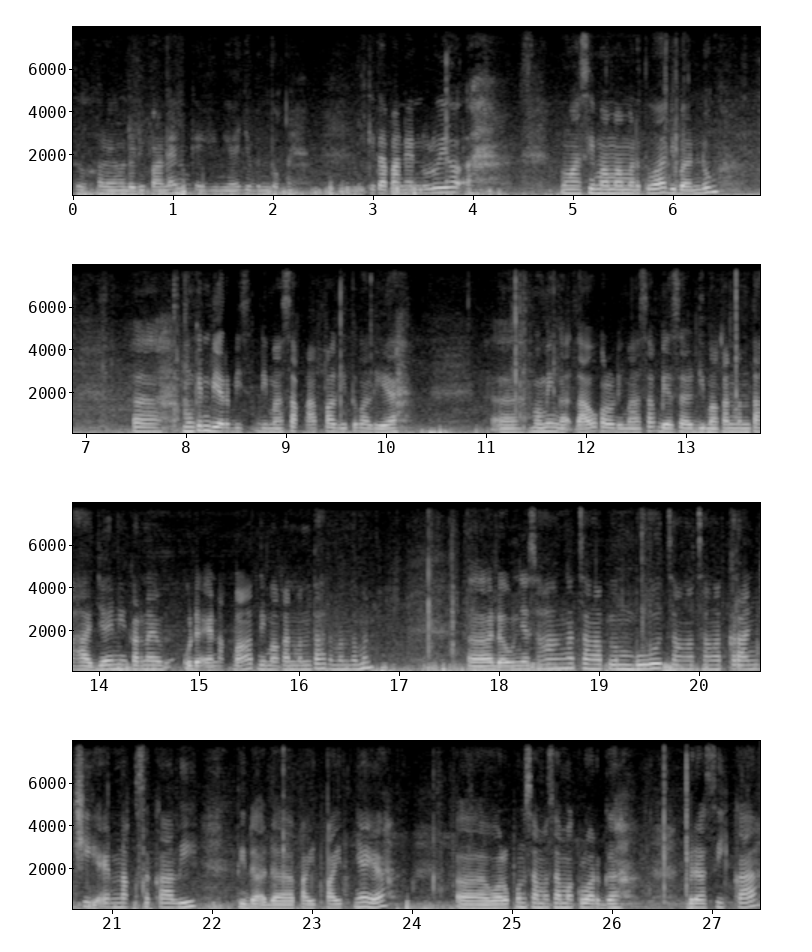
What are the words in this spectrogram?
Tuh, kalau yang udah dipanen kayak gini aja bentuknya. Kita panen dulu yuk. Mau ngasih mama mertua di Bandung uh, mungkin biar dimasak apa gitu kali ya. Uh, mami nggak tahu kalau dimasak biasa dimakan mentah aja ini karena udah enak banget dimakan mentah teman-teman. Uh, daunnya sangat sangat lembut sangat sangat crunchy enak sekali. Tidak ada pahit-pahitnya ya. Uh, walaupun sama-sama keluarga brasika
